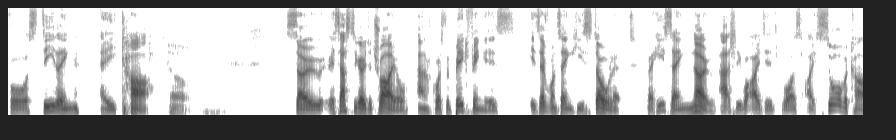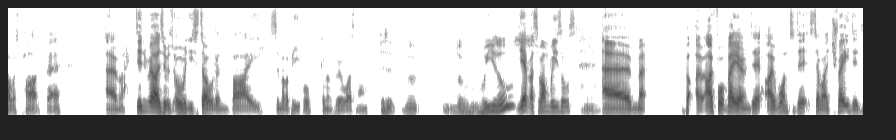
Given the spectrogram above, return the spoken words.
for stealing a car. Oh. So it has to go to trial, and of course the big thing is is everyone saying he stole it, but he's saying no. Actually, what I did was I saw the car was parked there. Um, I didn't realize it was already stolen by some other people. Can't remember who it was now. Is it the the weasels? Yeah, that's the one. Weasels. Um, but I, I thought they owned it. I wanted it, so I traded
